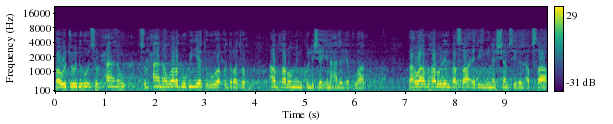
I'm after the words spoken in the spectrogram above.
فوجوده سبحانه سبحانه وربوبيته وقدرته أظهر من كل شيء على الإطلاق. فهو أظهر للبصائر من الشمس للأبصار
